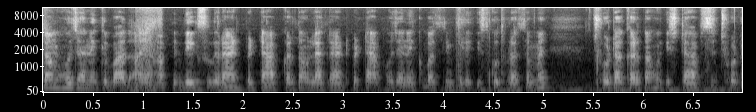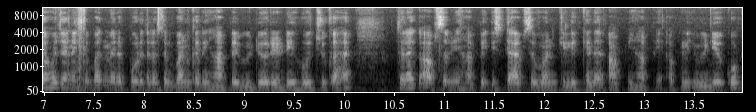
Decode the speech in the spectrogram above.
कम हो जाने के बाद यहाँ पे देख सकते राइट पे टैप करता हूँ। लाइक राइट पे टैप हो जाने के बाद सिंपली इसको थोड़ा सा मैं छोटा करता हूँ। इस टैप से छोटा हो जाने के बाद मेरा पूरी तरह से बनकर यहाँ पे वीडियो रेडी हो चुका है। तो लाइक आप सब यहाँ पे इस टैप से वन क्लिक के अंदर आप यहाँ पे अपनी वीडियो को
